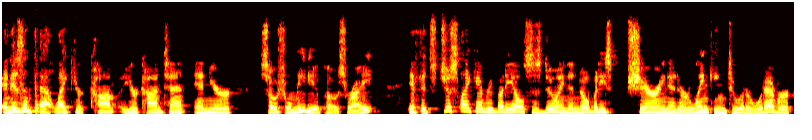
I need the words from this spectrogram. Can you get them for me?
And isn't that like your com your content and your social media posts, right? If it's just like everybody else is doing and nobody's sharing it or linking to it or whatever,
